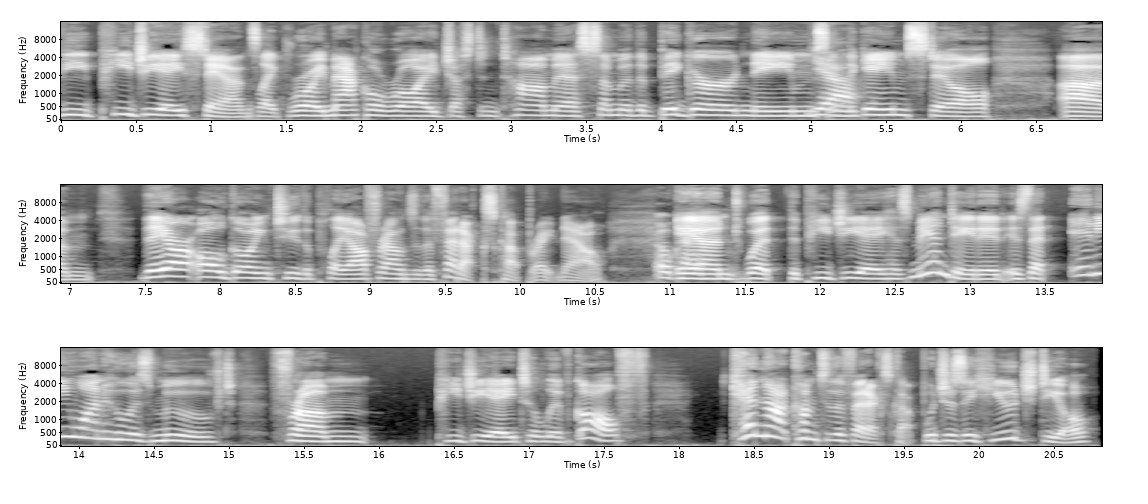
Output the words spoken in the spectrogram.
the PGA stands like Rory McIlroy, Justin Thomas, some of the bigger names yeah. in the game still. Um, they are all going to the playoff rounds of the FedEx Cup right now. Okay. And what the PGA has mandated is that anyone who has moved from PGA to LIV Golf cannot come to the FedEx Cup, which is a huge deal.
